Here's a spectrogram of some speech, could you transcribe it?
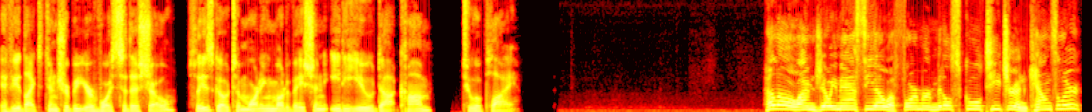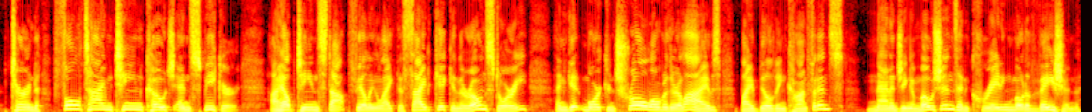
If you'd like to contribute your voice to this show, please go to morningmotivationedu.com to apply. Hello, I'm Joey Mascio, a former middle school teacher and counselor turned full time teen coach and speaker. I help teens stop feeling like the sidekick in their own story and get more control over their lives by building confidence, managing emotions, and creating motivation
